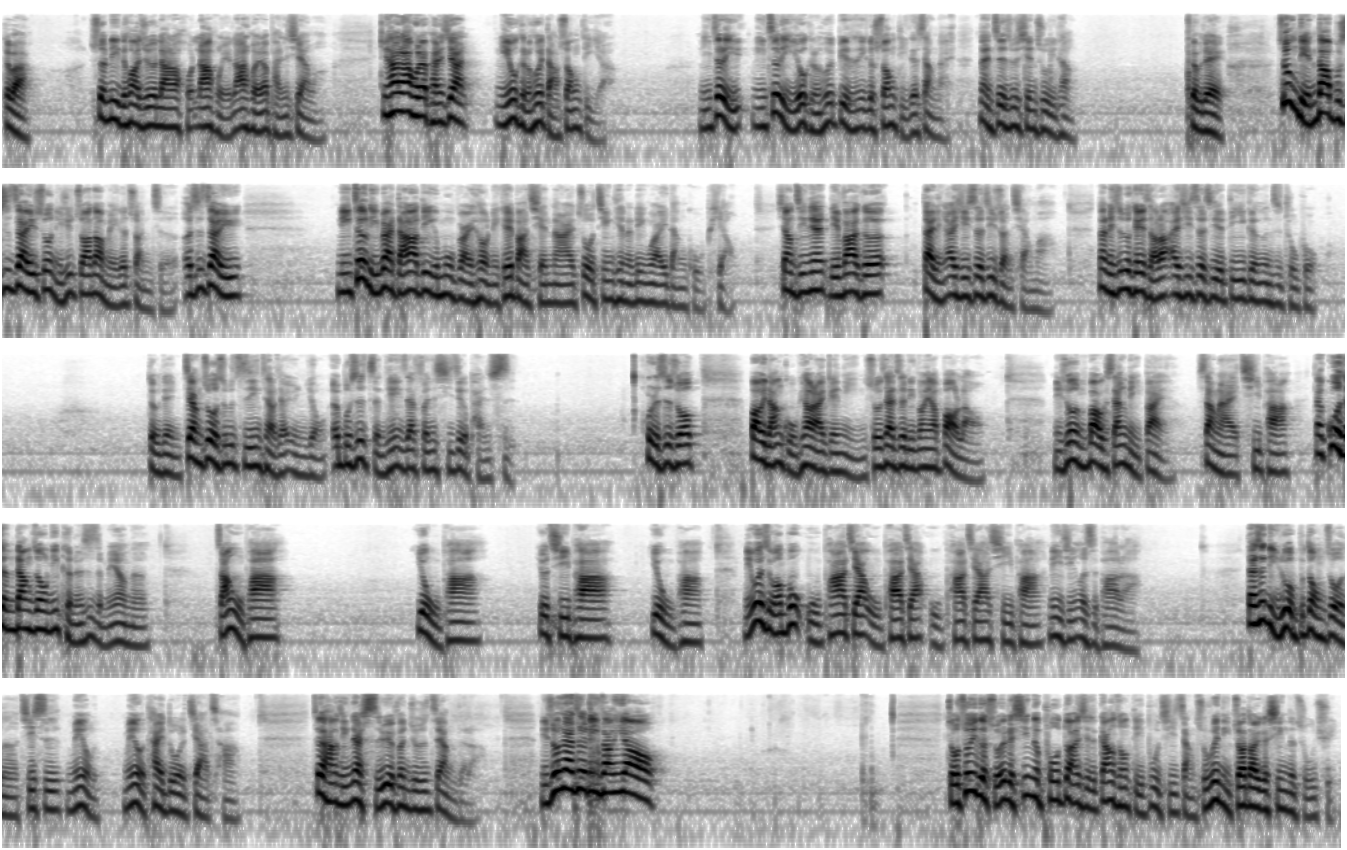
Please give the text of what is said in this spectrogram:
对吧？顺利的话就是拉拉回，拉回到盘下嘛。因为它拉回来盘下，你有可能会打双底啊。你这里你这里有可能会变成一个双底再上来，那你这是不是先出一趟？对不对？重点倒不是在于说你去抓到每个转折，而是在于你这个礼拜达到第一个目标以后，你可以把钱拿来做今天的另外一档股票。像今天联发科带领 IC 设计转强嘛，那你是不是可以找到 IC 设计的第一根 N 字突破？对不对？这样做是不是资金才有在运用，而不是整天一直在分析这个盘势？或者是说，报一档股票来给你，你说在这地方要报牢，你说你报个三个礼拜上来七趴，但过程当中你可能是怎么样呢？涨五趴，又五趴，又七趴，又五趴，你为什么不五趴加五趴加五趴加七趴？你已经二十趴了。但是你如果不动作呢？其实没有没有太多的价差。这个行情在十月份就是这样的啦。你说在这个地方要。走出一个所谓的新的波段，其实刚从底部起涨，除非你抓到一个新的族群，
